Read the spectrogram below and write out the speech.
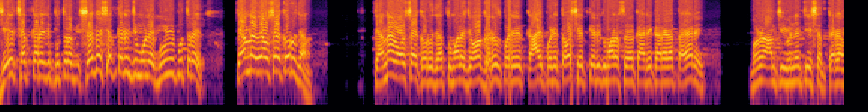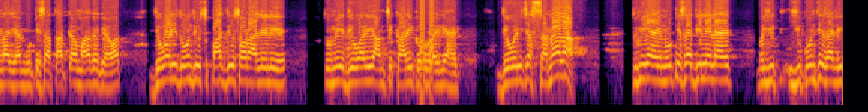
जे शेतकऱ्याचे पुत्र सगळे शेतकऱ्यांची मुलं आहे भूमिपुत्र आहेत त्यांना व्यवसाय करू द्या ना. त्यांना व्यवसाय करू द्या. तुम्हाला जेव्हा गरज पडेल काय पडेल तेव्हा शेतकरी तुम्हाला सहकार्य करायला तयार आहे. म्हणून आमची विनंती शेतकऱ्यांना या नोटिसा तात्काळ मागे घ्यावात. दिवाळी दोन दिवस पाच दिवसावर आलेली आहे. तुम्ही दिवाळी आमची काळी करू राहिली आहेत. दिवाळीच्या सणाला तुम्ही या नोटिसा दिलेल्या आहेत. मग ही ही कोणती झाली?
